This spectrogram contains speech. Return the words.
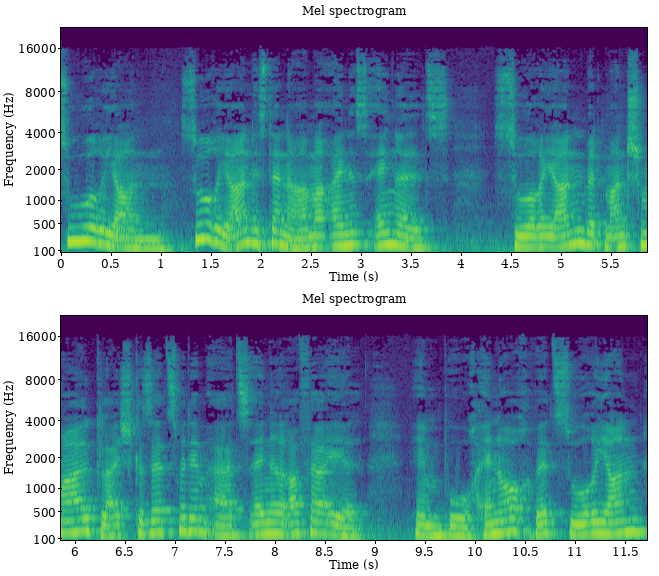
Suryan. Suryan ist der Name eines Engels. Suryan wird manchmal gleichgesetzt mit dem Erzengel Raphael. Im Buch Henoch wird Suryan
